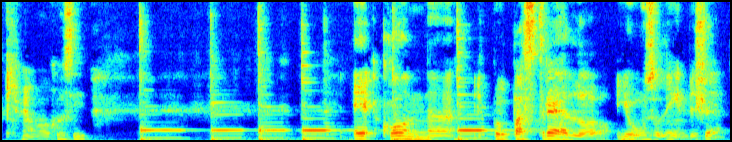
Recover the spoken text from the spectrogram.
chiamiamolo così, e con il polpastrello io uso l'indice,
